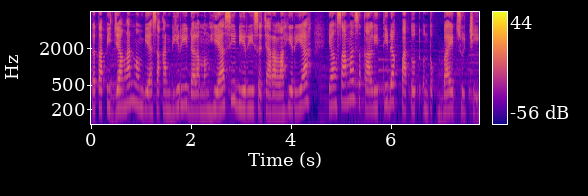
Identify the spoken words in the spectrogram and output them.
tetapi jangan membiasakan diri dalam menghiasi diri secara lahiriah yang sama sekali tidak patut untuk bait suci.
